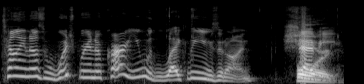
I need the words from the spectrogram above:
telling us which brand of car you would likely use it on. Chevy. Ford.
